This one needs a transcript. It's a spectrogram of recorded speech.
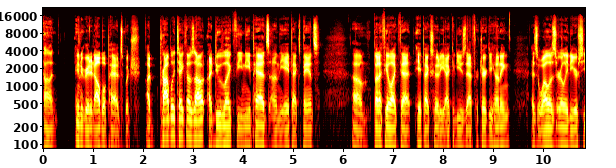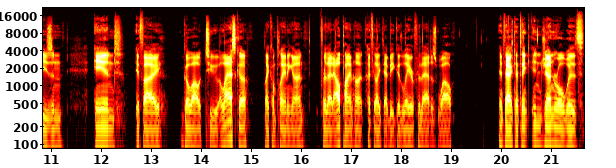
uh, integrated elbow pads, which I'd probably take those out. I do like the knee pads on the Apex pants, um, but I feel like that Apex hoodie, I could use that for turkey hunting as well as early deer season. And if I go out to Alaska, like I'm planning on for that alpine hunt, I feel like that'd be a good layer for that as well. In fact, I think in general with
